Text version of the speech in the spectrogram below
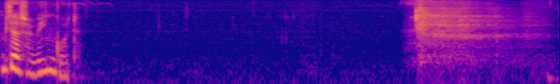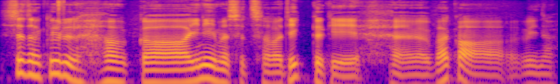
mida sa vingud? seda küll, aga inimesed saavad ikkagi äh, väga või noh,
